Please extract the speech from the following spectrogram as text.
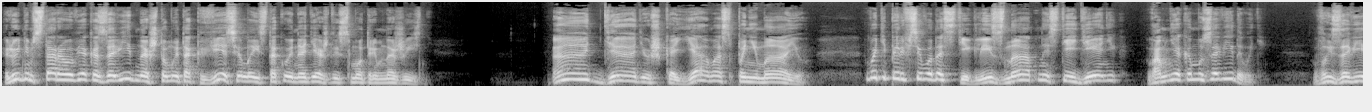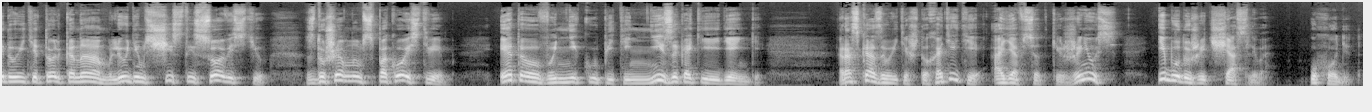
Людям старого века завидно, что мы так весело и с такой надеждой смотрим на жизнь. «А, дядюшка, я вас понимаю. Вы теперь всего достигли и знатности, и денег. Вам некому завидовать. Вы завидуете только нам, людям с чистой совестью, с душевным спокойствием. Этого вы не купите ни за какие деньги. Рассказывайте, что хотите, а я все-таки женюсь и буду жить счастливо». Уходит.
